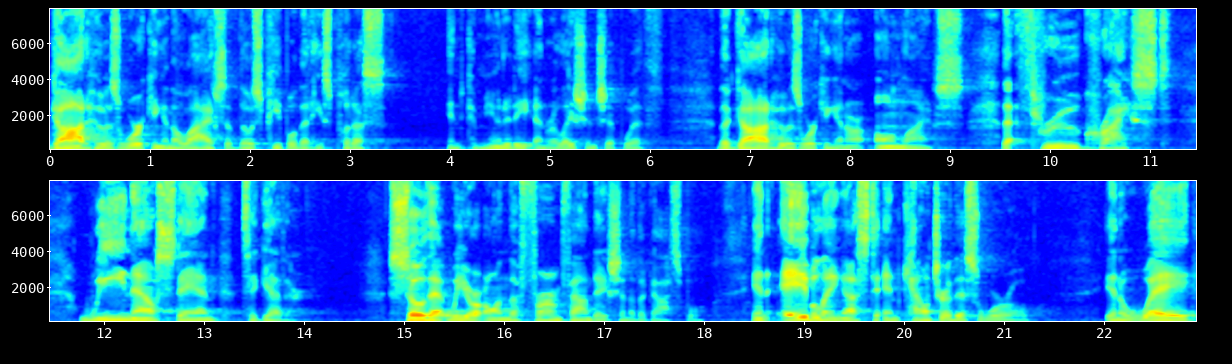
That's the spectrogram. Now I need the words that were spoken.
God, who is working in the lives of those people that He's put us in community and relationship with, the God who is working in our own lives, that through Christ we now stand together so that we are on the firm foundation of the gospel enabling us to encounter this world in a way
